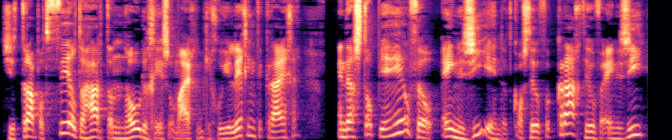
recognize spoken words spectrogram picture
Dus je trappelt veel te hard dan nodig is om eigenlijk die goede ligging te krijgen. En daar stop je heel veel energie in. Dat kost heel veel kracht, heel veel energie.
